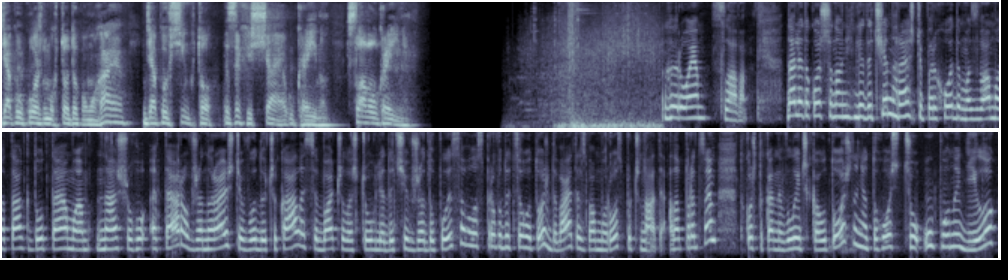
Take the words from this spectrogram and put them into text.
Дякую кожному, хто допомагає. Дякую всім, хто захищає Україну. Слава Україні! Героям слава! Далі також, шановні глядачі, нарешті переходимо з вами так до теми нашого етеру. Вже нарешті ви дочекалися, бачили, що глядачі вже дописували з приводу цього. Тож давайте з вами розпочинати. Але перед цим також таке невеличке уточнення того, що у понеділок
